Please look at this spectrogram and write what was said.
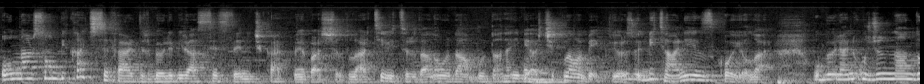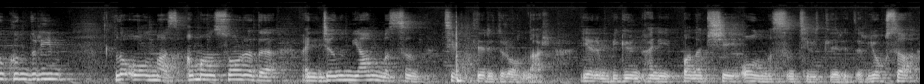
Onlar son birkaç seferdir böyle biraz seslerini çıkartmaya başladılar. Twitter'dan, oradan, buradan hani bir açıklama bekliyoruz ve bir tane yazı koyuyorlar. Bu böyle hani ucundan dokundurayım olmaz. Aman sonra da hani canım yanmasın tweetleridir onlar. Yarın bir gün hani bana bir şey olmasın tweetleridir. Yoksa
